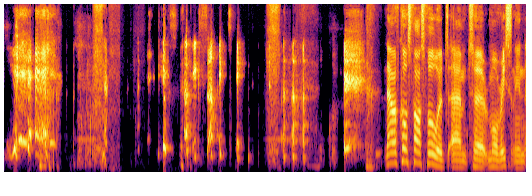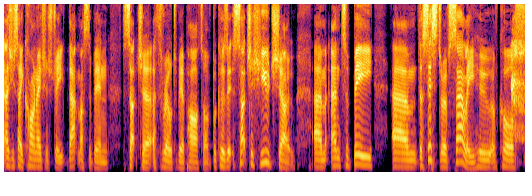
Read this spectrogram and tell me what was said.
yeah, it's so exciting. now, of course, fast forward um, to more recently, and as you say, Coronation Street, that must have been such a, a thrill to be a part of because it's such a huge show. Um, and to be um, the sister of Sally, who of course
